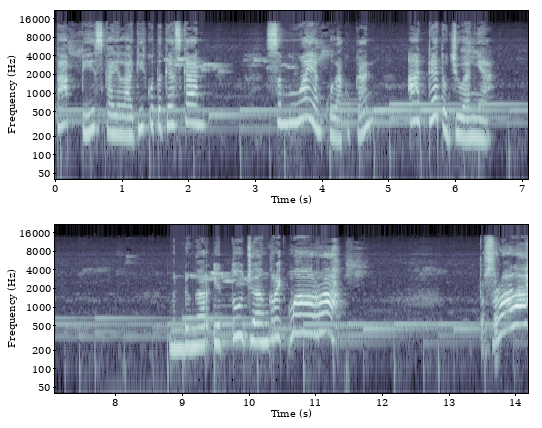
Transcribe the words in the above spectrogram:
Tapi sekali lagi kutegaskan, semua yang kulakukan ada tujuannya. Mendengar itu jangkrik marah. Terserahlah,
